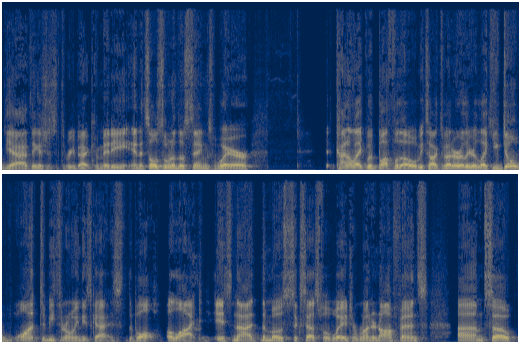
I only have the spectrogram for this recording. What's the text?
Yeah, I think it's just a three back committee. And it's also one of those things where, kind of like with Buffalo, what we talked about earlier, like you don't want to be throwing these guys the ball a lot. It's not the most successful way to run an offense. Um, so,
